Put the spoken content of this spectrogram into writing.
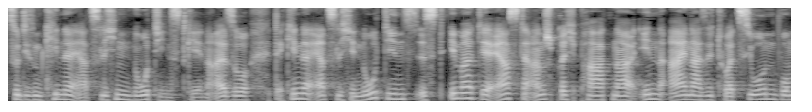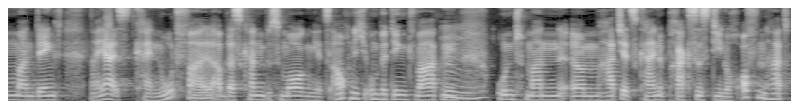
zu diesem kinderärztlichen Notdienst gehen. Also der kinderärztliche Notdienst ist immer der erste Ansprechpartner in einer Situation, wo man denkt, naja, ist kein Notfall, aber das kann bis morgen jetzt auch nicht unbedingt warten mhm. und man ähm, hat jetzt keine Praxis, die noch offen hat,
